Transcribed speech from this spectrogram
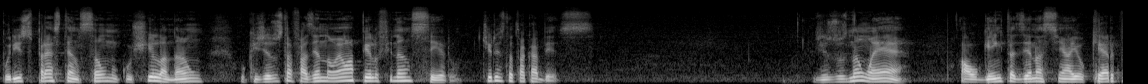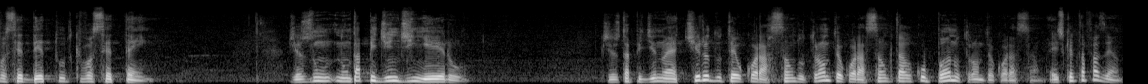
Por isso, presta atenção, não cochila não. O que Jesus está fazendo não é um apelo financeiro. Tira isso da tua cabeça. Jesus não é alguém que está dizendo assim, ah, eu quero que você dê tudo que você tem. Jesus não está pedindo dinheiro. O que Jesus está pedindo é tira do teu coração, do trono do teu coração, que está ocupando o trono do teu coração. É isso que ele está fazendo.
